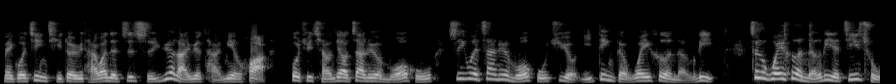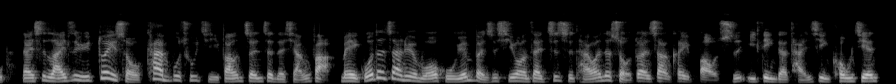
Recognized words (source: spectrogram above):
美国近期对于台湾的支持越来越台面化。过去强调战略模糊，是因为战略模糊具有一定的威慑能力。这个威慑能力的基础，乃是来自于对手看不出己方真正的想法。美国的战略模糊原本是希望在支持台湾的手段上可以保持一定的弹性空间，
